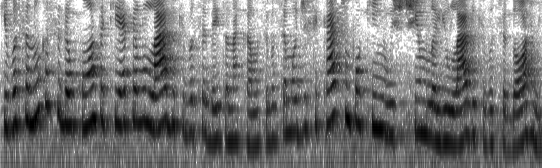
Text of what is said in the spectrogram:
que você nunca se deu conta que é pelo lado que você deita na cama. Se você modificasse um pouquinho o estímulo ali, o lado que você dorme,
